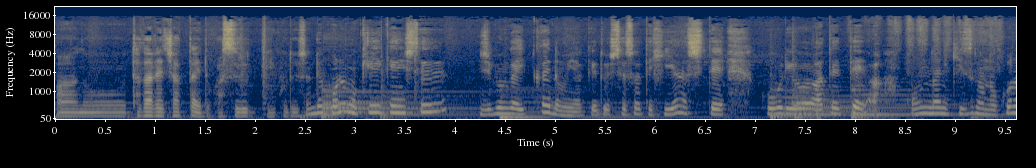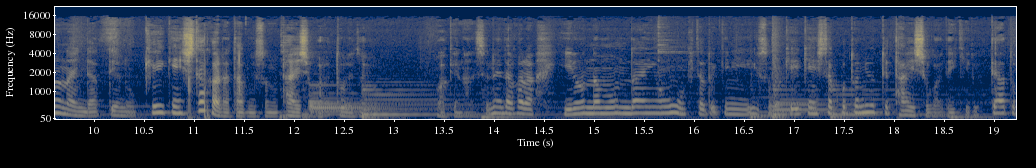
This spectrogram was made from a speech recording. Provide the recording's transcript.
あのただれちゃったりとかするっていうことですでこれも経験して自分が1回でもやけどしてそうやって冷やして氷を当ててあこんなに傷が残らないんだっていうのを経験したから多分その対処が取れたわけなんですよね。だからいろんな問題が起きた時にその経験したことによって対処ができるであと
